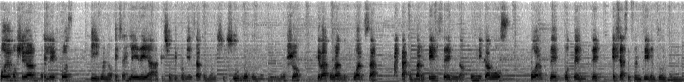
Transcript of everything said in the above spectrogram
podemos llegar muy lejos. Y bueno, esa es la idea, aquello que comienza como un susurro, como un murmullo, que va cobrando fuerza hasta convertirse en una única voz fuerte, potente, que se hace sentir en todo el mundo.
